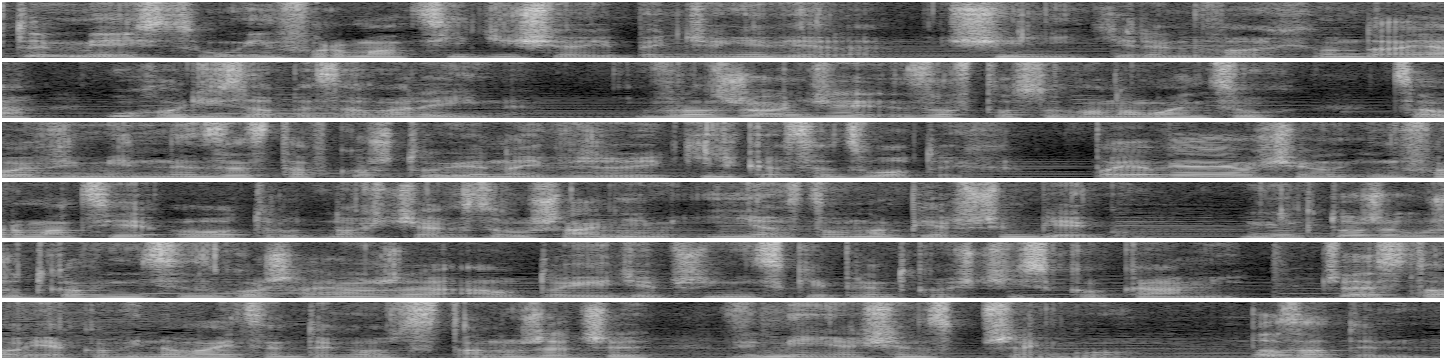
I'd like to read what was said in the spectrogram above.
W tym miejscu informacji dzisiaj będzie niewiele. Silnik 1.2 Hyundai'a uchodzi za bezawaryjny. W rozrządzie zastosowano łańcuch, cały wymienny zestaw kosztuje najwyżej kilkaset złotych. Pojawiają się informacje o trudnościach z ruszaniem i jazdą na pierwszym biegu. Niektórzy użytkownicy zgłaszają, że auto jedzie przy niskiej prędkości skokami. Często jako winowajcę tego stanu rzeczy wymienia się sprzęgło. Poza tym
